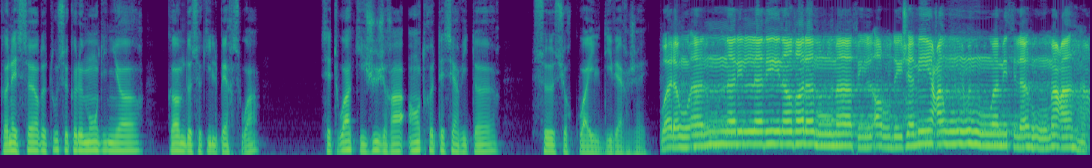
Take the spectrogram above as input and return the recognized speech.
connaisseur de tout ce que le monde ignore comme de ce qu'il perçoit, c'est toi qui jugeras entre tes serviteurs ce sur quoi ils divergeaient. ولو أن للذين ظلموا ما في الأرض جميعا ومثله معه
